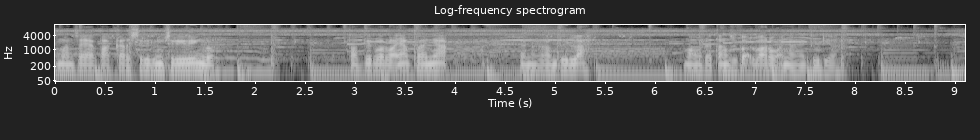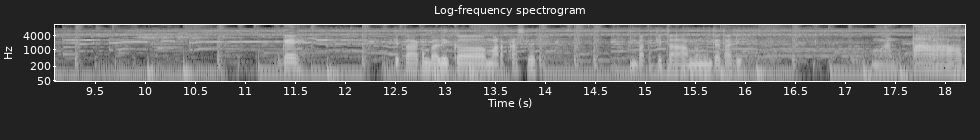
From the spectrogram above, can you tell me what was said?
Cuman saya pakar seriring-seriring lur. Tapi warwaknya banyak dan alhamdulillah mau datang juga warwaknya itu dia. Oke kita kembali ke markas lur. Tempat kita mengintai tadi. Mantap.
